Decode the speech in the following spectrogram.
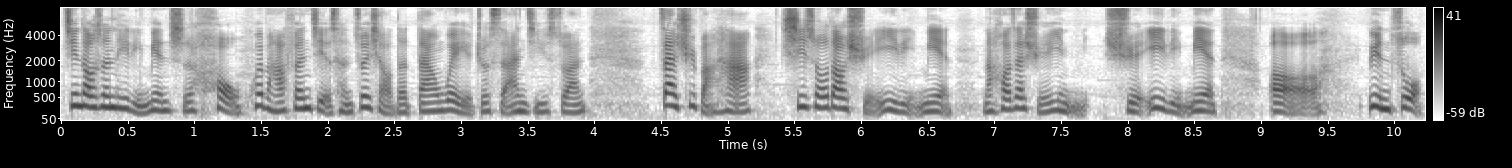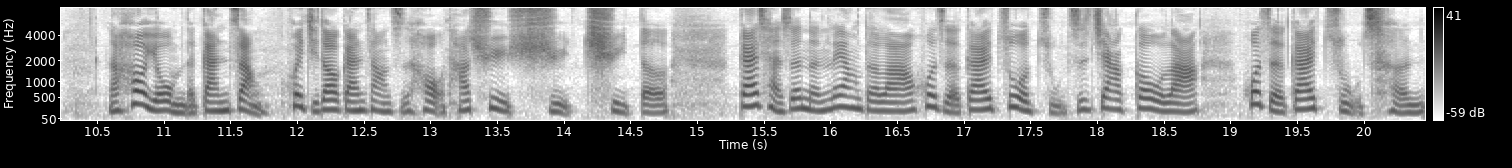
进到身体里面之后，会把它分解成最小的单位，也就是氨基酸，再去把它吸收到血液里面，然后在血液血液里面呃运作。然后由我们的肝脏汇集到肝脏之后，它去取取得该产生能量的啦，或者该做组织架构啦，或者该组成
